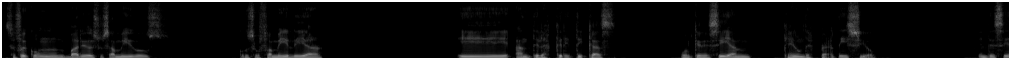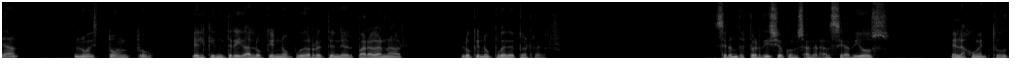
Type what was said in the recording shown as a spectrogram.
Se fue con varios de sus amigos, con su familia, y ante las críticas porque decían que era un desperdicio. Él decía, no es tonto el que entrega lo que no puede retener para ganar lo que no puede perder. ¿Será un desperdicio consagrarse a Dios en la juventud?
